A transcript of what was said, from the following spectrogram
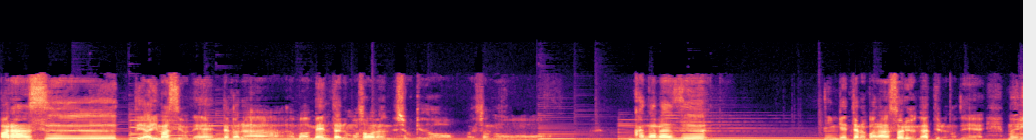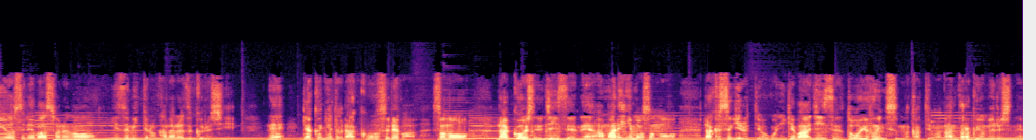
バランスってありますよね。だから、まあメンタルもそうなんでしょうけど、その、必ず人間ってのはバランス取るようになってるので、無理をすればそれの泉っていうのは必ず来るし、ね、逆に言うと楽をすれば、その楽をして、人生ね、あまりにもその楽すぎるっていう方向に行けば人生どういう風に進むのかっていうのはなんとなく読めるしね。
